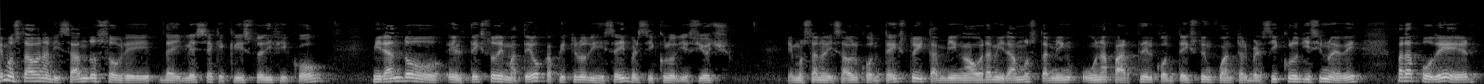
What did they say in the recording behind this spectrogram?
Hemos estado analizando sobre la iglesia que Cristo edificó, mirando el texto de Mateo capítulo 16, versículo 18. Hemos analizado el contexto y también ahora miramos también una parte del contexto en cuanto al versículo 19 para poder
